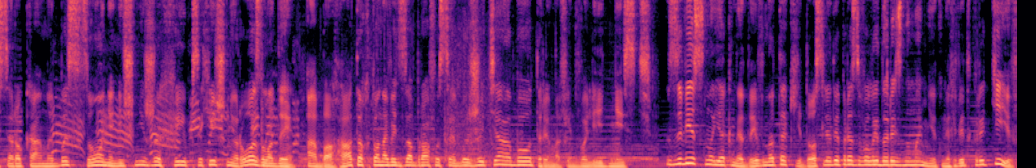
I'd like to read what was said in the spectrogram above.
гоїлися роками, безсоння, нічні жахи, психічні розлади. А багато хто навіть забрав у себе життя або отримав інвалідність. Звісно, як не дивно, такі досліди призвели до різноманітних відкриттів.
